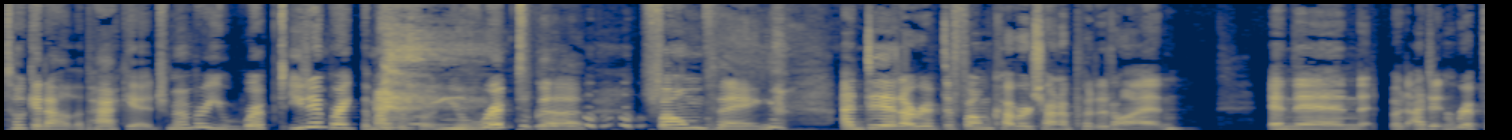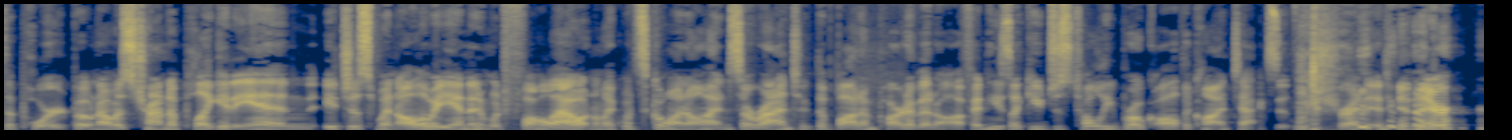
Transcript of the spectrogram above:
took it out of the package. Remember you ripped you didn't break the microphone. You ripped the foam thing. I did. I ripped the foam cover trying to put it on. And then but I didn't rip the port, but when I was trying to plug it in, it just went all the way in and would fall out. And I'm like, what's going on? So Ryan took the bottom part of it off and he's like, You just totally broke all the contacts. It looks shredded in there.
